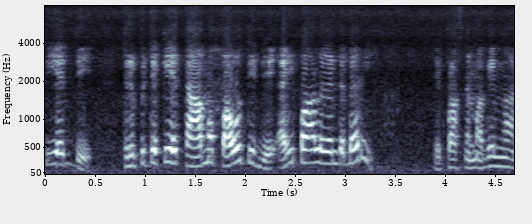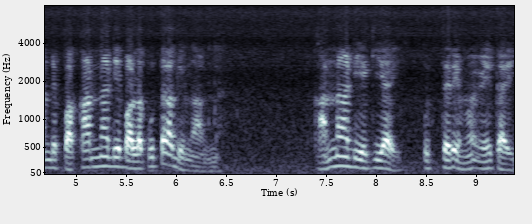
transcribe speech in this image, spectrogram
තියෙද්දි ත්‍රිපිටකයේ තාම පවතිද්දි ඇයි පාල වෙන්න බැරි? මේ ප්‍රශ්නේ මගෙන් අහන්න එපා. කන්නාඩිය බල පුතාගෙන් අහන්න. කන්නාඩිය කියයි. උත්තරේ මේකයි.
